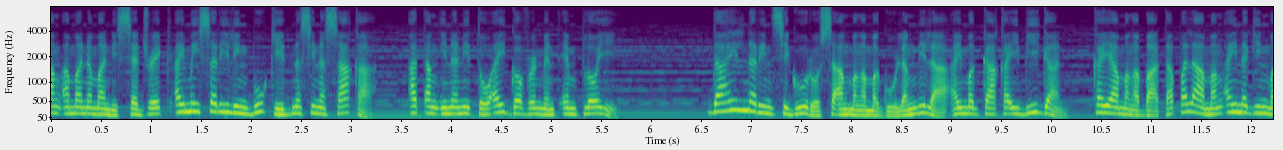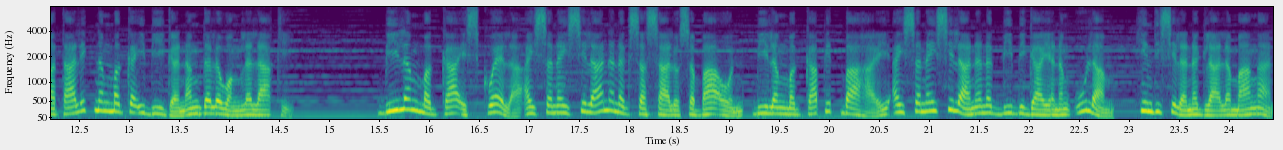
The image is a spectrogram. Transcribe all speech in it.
ang ama naman ni Cedric ay may sariling bukid na sinasaka, at ang ina nito ay government employee. Dahil na rin siguro sa ang mga magulang nila ay magkakaibigan, kaya mga bata pa lamang ay naging matalik ng magkaibigan ang dalawang lalaki. Bilang magka-eskwela ay sanay sila na nagsasalo sa baon, bilang magkapitbahay ay sanay sila na nagbibigayan ng ulam, hindi sila naglalamangan.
